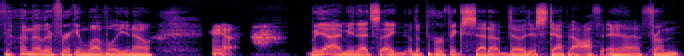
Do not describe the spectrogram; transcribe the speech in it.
another freaking level, you know. Yeah. But yeah, I mean that's like the perfect setup though to step off uh, from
